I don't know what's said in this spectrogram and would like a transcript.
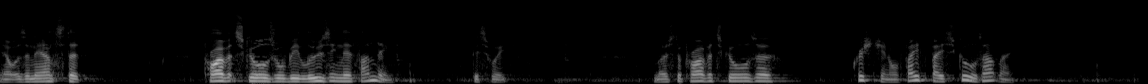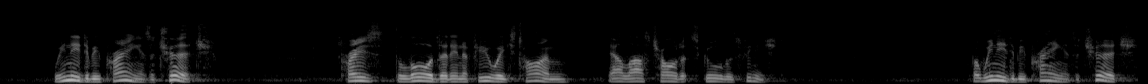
Now, it was announced that private schools will be losing their funding this week. Most of the private schools are Christian or faith based schools, aren't they? We need to be praying as a church. Praise the Lord that in a few weeks' time, our last child at school is finished. But we need to be praying as a church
